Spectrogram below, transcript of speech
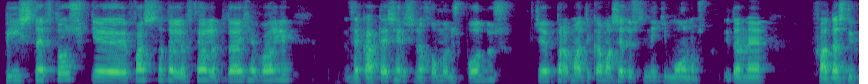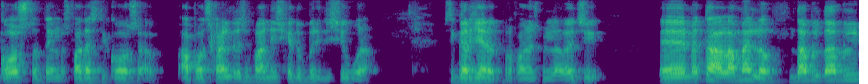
απίστευτος και φάση στα τελευταία λεπτά είχε βάλει 14 συνεχόμενους πόντους και πραγματικά μας έδωσε την νίκη μόνος του. Ήταν φανταστικός στο τέλος, φανταστικός. Από τις καλύτερες εμφανίσεις και του Μπρίτζες σίγουρα. Στην καριέρα του προφανώς μιλάω, έτσι. Ε, μετά, Λαμέλο, double-double,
